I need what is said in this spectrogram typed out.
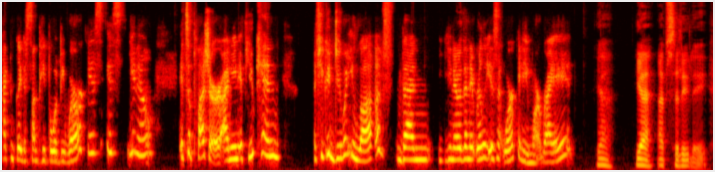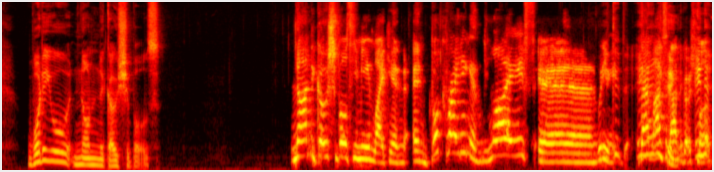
technically to some people would be work, is is, you know, it's a pleasure. I mean, if you can if you can do what you love, then you know, then it really isn't work anymore, right? Yeah. Yeah, absolutely. What are your non-negotiables? non-negotiables you mean like in in book writing in life and what do you mean that lots of non-negotiable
